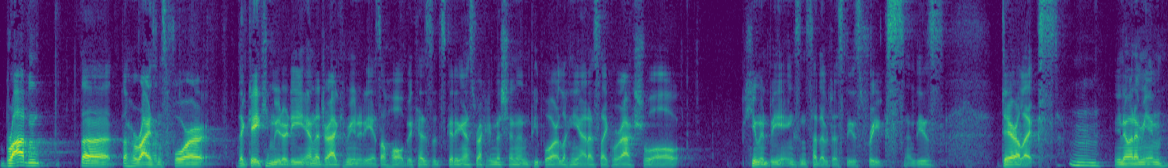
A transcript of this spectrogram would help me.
broadened the the horizons for the gay community and the drag community as a whole because it's getting us recognition and people are looking at us like we're actual human beings instead of just these freaks and these derelicts. Mm. You know what I mean?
